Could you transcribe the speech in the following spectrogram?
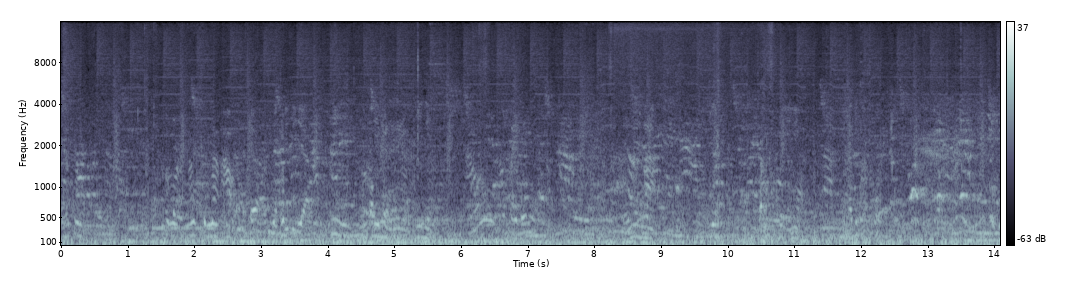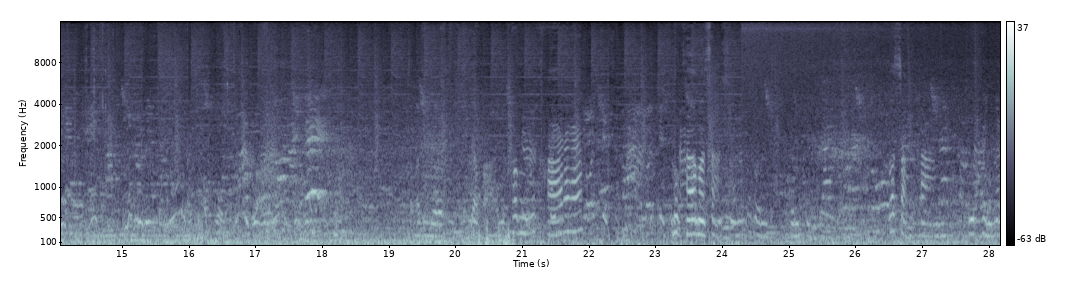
นะคุณอร่อยมากคุณมากอ้าวเดี๋ยวอย่าให้ดีอะพี่พี่เป็นไงพี่นี่เอาเอาไปเล่น มีลูกค้านะคะ ลูกค้ามาสั่งนะทุกคนเป็นกินก็สั่งตามคือเป็นว่า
